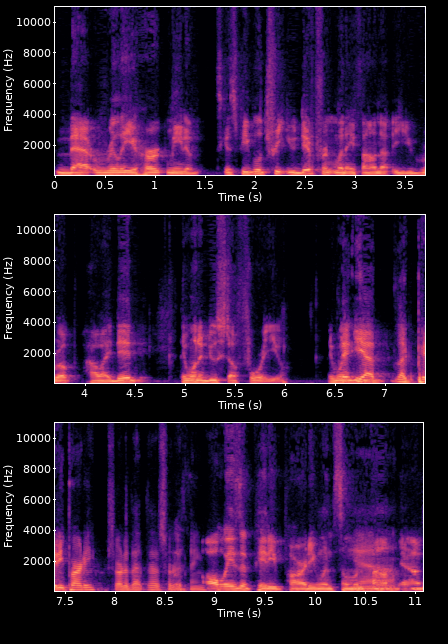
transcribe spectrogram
That really hurt me to because people treat you different when they found out that you grew up how I did. They want to do stuff for you. They want yeah, like pity party, sort of that that sort of thing. Always a pity party when someone yeah. found out,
